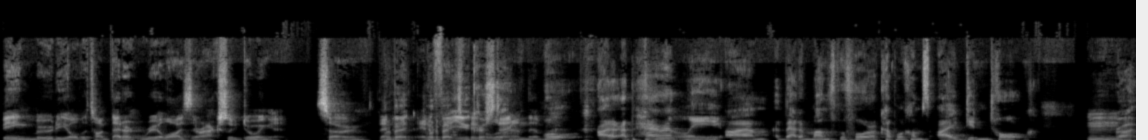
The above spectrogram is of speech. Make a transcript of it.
being moody all the time, they don't realize they're actually doing it. So then What about- it, it what about you, people Christine? around them. well i apparently um about a month before a couple of comps i didn't talk Mm. Right.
